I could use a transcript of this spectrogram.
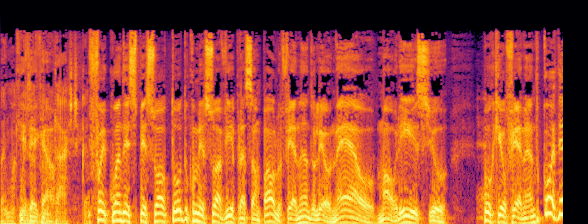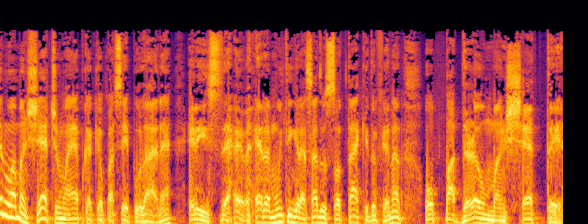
Foi uma que coisa legal. fantástica. Foi quando esse pessoal todo começou a vir para São Paulo, Fernando Leonel, Maurício, porque o Fernando coordenou a manchete numa época que eu passei por lá, né? Ele, era muito engraçado o sotaque do Fernando, o padrão manchete.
